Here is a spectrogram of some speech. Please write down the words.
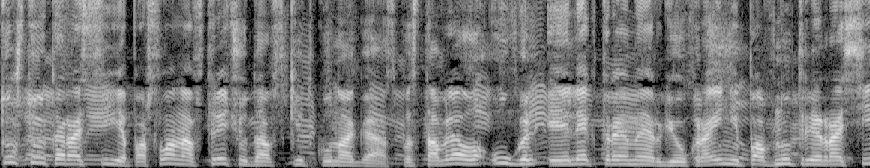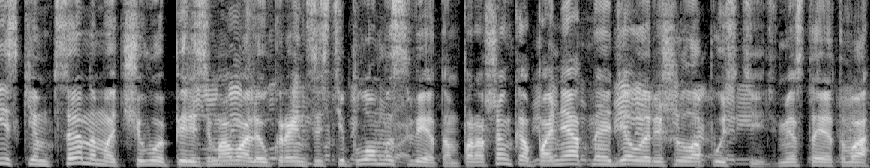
То, что эта Россия пошла навстречу, дав скидку на газ, поставляла уголь и электроэнергию Украине по внутрироссийским ценам, от чего перезимовали украинцы с теплом и светом, Порошенко, понятное дело, решил опустить. Вместо этого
